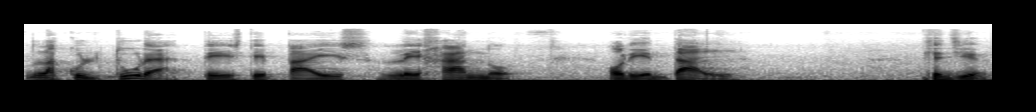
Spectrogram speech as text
la cultura de este país lejano, oriental? ¿Quién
